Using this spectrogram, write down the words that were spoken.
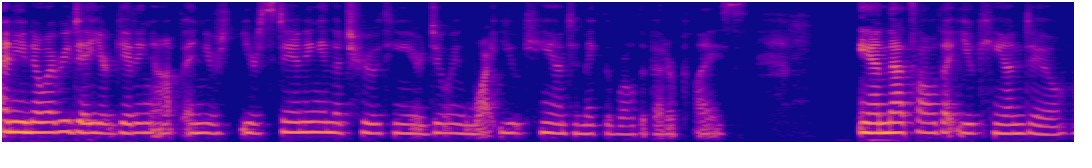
and you know every day you're getting up and you're you're standing in the truth and you're doing what you can to make the world a better place, and that's all that you can do.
